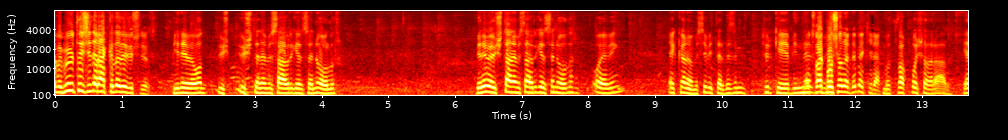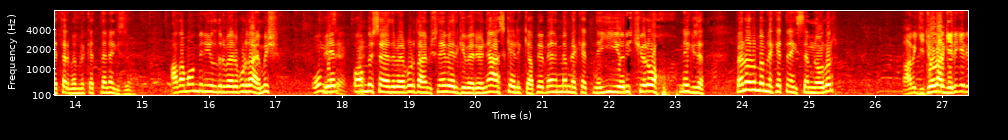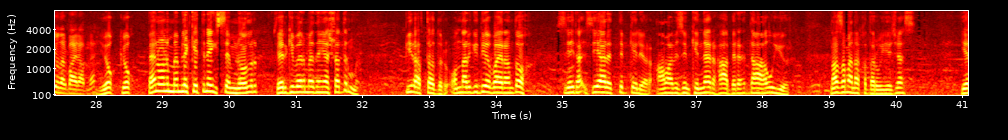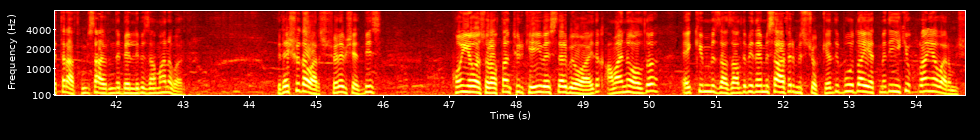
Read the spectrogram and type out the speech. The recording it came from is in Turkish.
abi mülteciler hakkında ne düşünüyorsun? Bir eve 10, 3 tane misafir gelse ne olur? Bir eve 3 tane misafir gelse ne olur? O evin ekonomisi biter. Bizim Türkiye'ye binler Mutfak boşalır değil mi Kiler? mutfak boşalar abi. Yeter memleketlerine gitsin. Adam 11 yıldır beri buradaymış. 11 Ver, sene. 11 senedir beri buradaymış. Ne vergi veriyor, ne askerlik yapıyor. Benim memleketine yiyor, içiyor. Oh ne güzel. Ben onun memleketine gitsem ne olur? Abi gidiyorlar geri geliyorlar bayramda. Yok yok. Ben onun memleketine gitsem ne olur? Vergi vermeden yaşatır mı? Bir haftadır. Onlar gidiyor bayramda oh ziy- ziyaret edip geliyor. Ama bizimkiler habire daha uyuyor. Ne zamana kadar uyuyacağız? Yeter artık misafirin de belli bir zamanı vardır. Bir de şu da var. Şöyle bir şey. Biz Konya ve Surat'tan Türkiye'yi besler bir ovaydık. Ama ne oldu? Ekimimiz azaldı. Bir de misafirimiz çok geldi. Buğday yetmedi. İyi ki Ukrayna varmış.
